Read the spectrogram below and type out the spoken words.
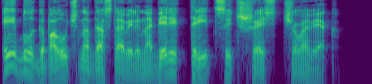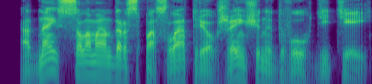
И благополучно доставили на берег 36 человек. Одна из саламандр спасла трех женщин и двух детей.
